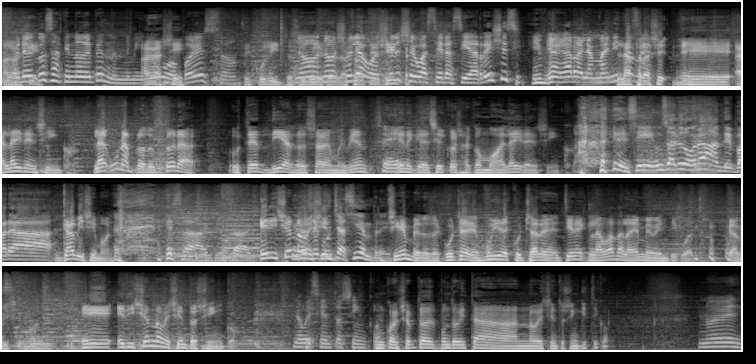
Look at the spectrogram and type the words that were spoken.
haga Pero hay cosas que no dependen de mí, haga así. por eso. Circulito, No, circulito no, yo le, hago, yo le llego a hacer así a Reyes y me agarra la manita. La me- frase, eh, al aire en 5. Una productora, usted Díaz lo sabe muy bien, Sí. tiene que decir cosas como al aire en 5. sí, un saludo grande para. Gaby Simón. Exacto, exacto. Edición Pero se 900 escucha siempre. Siempre los escucha, es muy de escuchar, eh, tiene clavada la M24, Gaby Simón. Eh, edición 905. 905. ¿Un concepto del punto de vista 905ístico? 9.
